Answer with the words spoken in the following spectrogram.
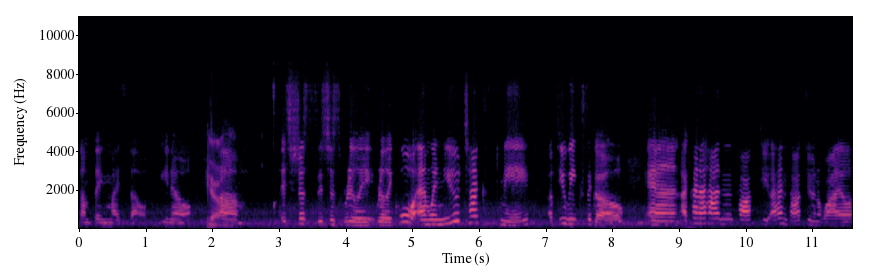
something myself, you know. Yeah. Um, it's just it's just really really cool. And when you text me a few weeks ago and I kind of hadn't talked to you I hadn't talked to you in a while.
